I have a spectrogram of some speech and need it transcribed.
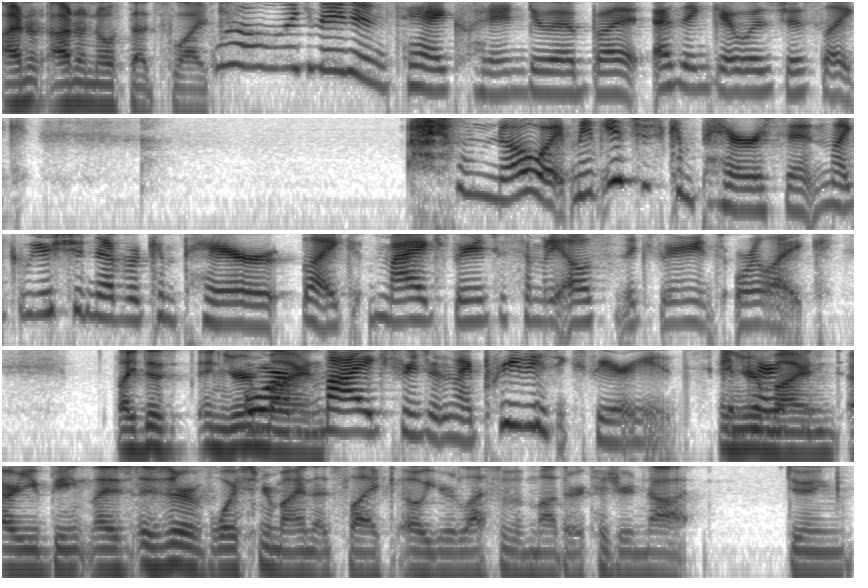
I don't I don't know what that's like. Well, like they didn't say I couldn't do it, but I think it was just like I don't know. Maybe it's just comparison. Like you should never compare like my experience with somebody else's experience or like Like this in your or mind my experience with my previous experience. in your mind are you being is, is there a voice in your mind that's like, "Oh, you're less of a mother because you're not doing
